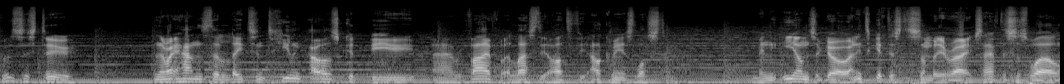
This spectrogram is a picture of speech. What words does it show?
What does this do? In the right hands, the latent healing powers could be uh, revived, but alas, the art of the alchemy is lost many eons ago. I need to give this to somebody, right? Because I have this as well.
